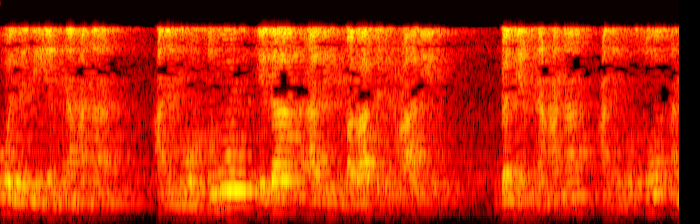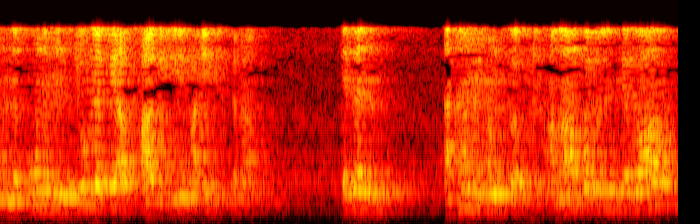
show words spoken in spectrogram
هو الذي يمنعنا عن الوصول إلى هذه المراتب العالية. بل يمنعنا عن الوصول أن نكون من جملة أصحابه عليه السلام. إذا أهم عنصر من عناصر الانتظار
